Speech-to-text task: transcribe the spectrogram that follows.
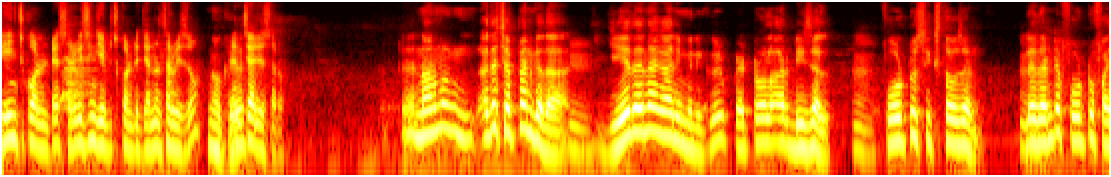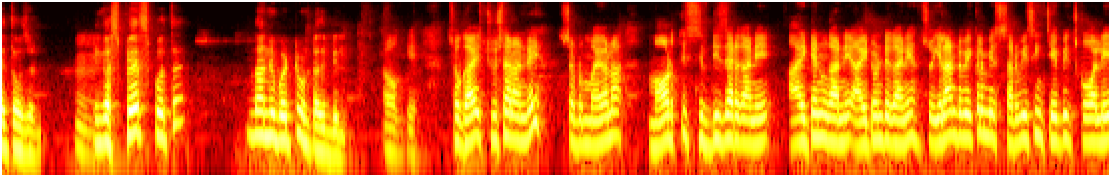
చేయించుకోవాలంటే సర్వీసింగ్ చేయించుకోవాలంటే జనరల్ సర్వీస్ ఎంత చార్జ్ చేస్తారు? నార్మల్ అదే చెప్పాను కదా Hmm. ఏదైనా కానీ మనకి petrol or diesel Hmm. Four to six thousand Hmm. లేదంటే ఫోర్ టు ఫైవ్ థౌజండ్. ఇంకా స్పేర్స్ పోతే దాన్ని బట్టి ఉంటుంది బిల్ ఓకే సో గాయస్ చూసారండి సో ఇప్పుడు ఏమైనా మారుతి స్విఫ్ట్ డిజైర్ కానీ ఐ టెన్ కానీ ఐ ట్వంటీ కానీ సో ఇలాంటి వెహికల్ మీరు సర్వీసింగ్ చేయించుకోవాలి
